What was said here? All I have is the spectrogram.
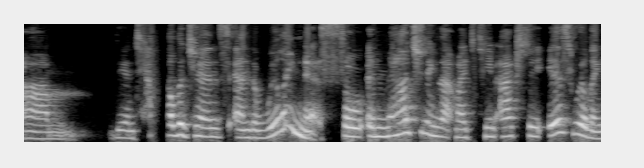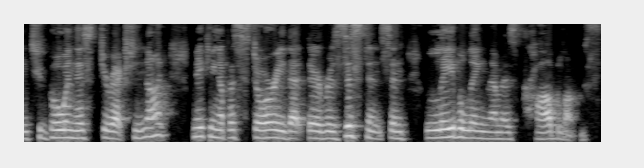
um, the intelligence and the willingness. So imagining that my team actually is willing to go in this direction, not making up a story that they're resistance and labeling them as problems.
